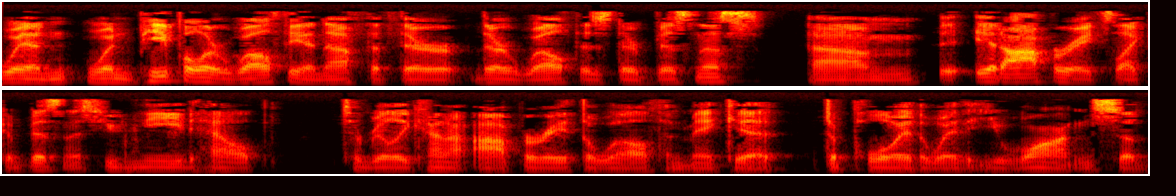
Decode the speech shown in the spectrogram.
when when people are wealthy enough that their their wealth is their business, um, it, it operates like a business. You need help to really kind of operate the wealth and make it deploy the way that you want. And so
